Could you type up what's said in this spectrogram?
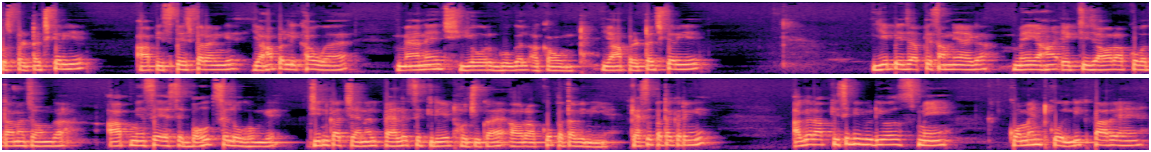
उस पर टच करिए। आप इस पेज पर आएँगे, यहाँ पर लिखा हुआ है मैनेज योर गूगल अकाउंट यहाँ पर टच करिए। ये पेज आपके सामने आएगा। मैं यहाँ एक चीज़ और आपको बताना चाहूँगा। आप में से ऐसे बहुत से लोग होंगे जिनका चैनल पहले से क्रिएट हो चुका है और आपको पता भी नहीं है। कैसे पता करेंगे? अगर आप किसी भी वीडियोस में कमेंट को लिख पा रहे हैं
